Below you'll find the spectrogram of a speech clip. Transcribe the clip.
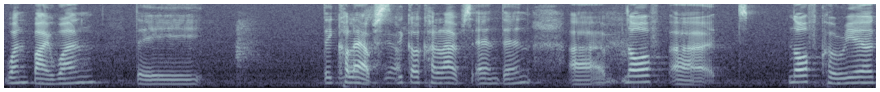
one by one they they collapse, yeah. they got collapse, and then uh, North uh, North Korea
